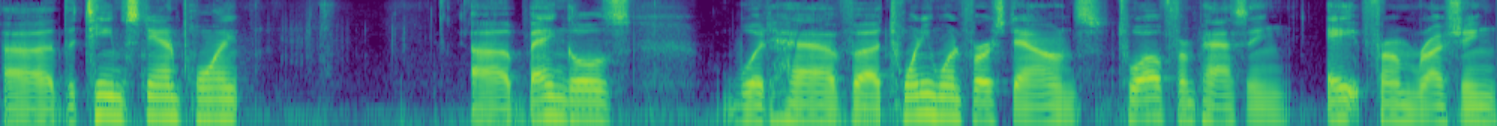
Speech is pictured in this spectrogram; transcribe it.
uh, the team standpoint, uh, Bengals would have uh, 21 first downs, 12 from passing, 8 from rushing,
